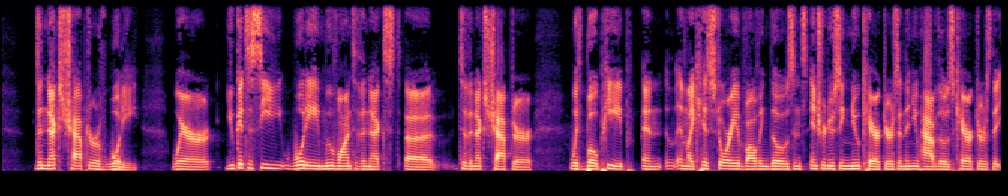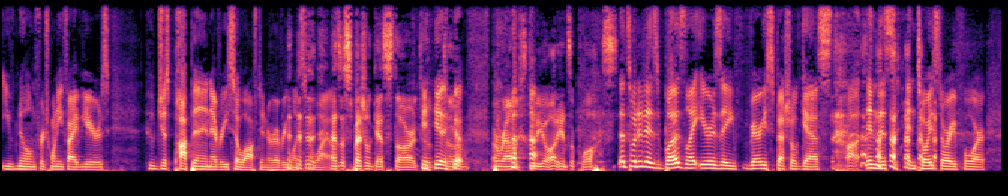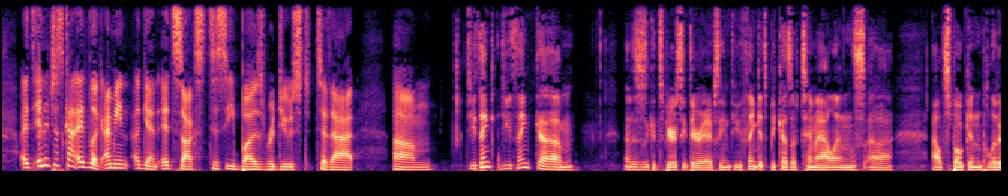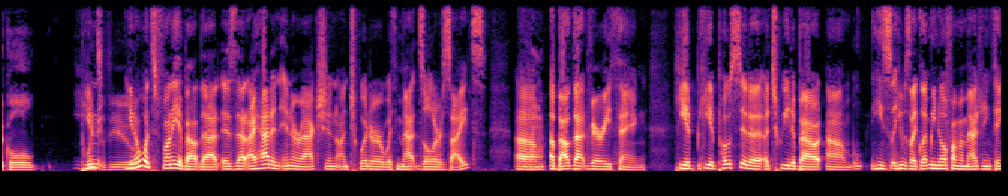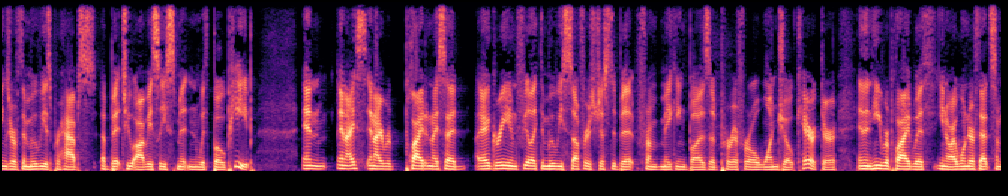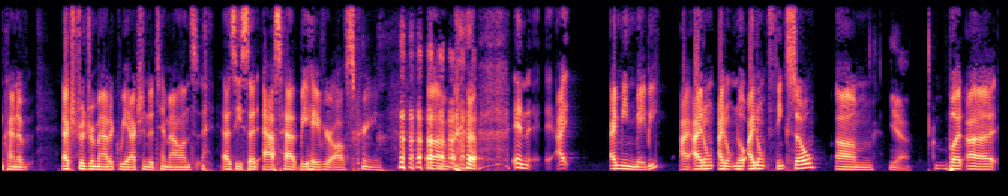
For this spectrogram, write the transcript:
the next chapter of Woody, where you get to see Woody move on to the next uh to the next chapter with Bo Peep and and like his story involving those and introducing new characters, and then you have those characters that you've known for twenty five years. Who just pop in every so often or every once in a while. As a special guest star to, Yeah. to a, a round of studio audience applause. That's what it is. Buzz Lightyear is a very special guest uh, in this in Toy Story 4. It's and it just kind of look. I mean, again, it sucks to see Buzz reduced to that. Um, Do you think? Do you think? Um, now this is a conspiracy theory I've seen. Do you think it's because of Tim Allen's uh, outspoken political points you, of view? You know what's funny about that is that I had an interaction on Twitter with Matt Zoller Seitz um, Uh-huh. about that very thing. He had he had posted a, a tweet about um, he's he was like, let me know if I'm imagining things or if the movie is perhaps a bit too obviously smitten with Bo Peep. And and I and I replied and I said I agree and feel like the movie suffers just a bit from making Buzz a peripheral one joke character. And then he replied with, you know, I wonder if that's some kind of extra dramatic reaction to Tim Allen's, as he said, asshat behavior off screen. um, and I, I mean, maybe I, I don't, I don't know, I don't think so. Um, Yeah. but uh,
